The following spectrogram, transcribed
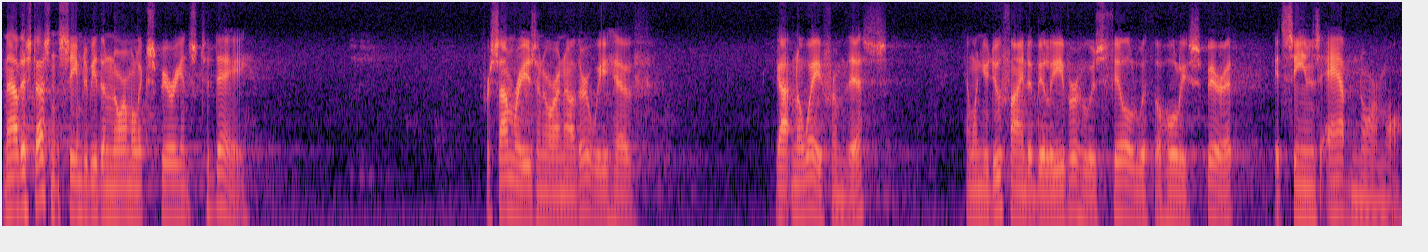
Now, this doesn't seem to be the normal experience today. For some reason or another, we have gotten away from this. And when you do find a believer who is filled with the Holy Spirit, it seems abnormal.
